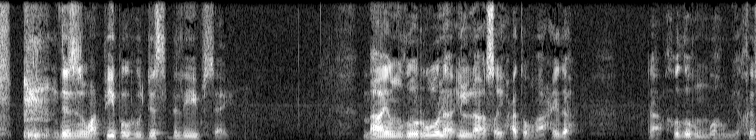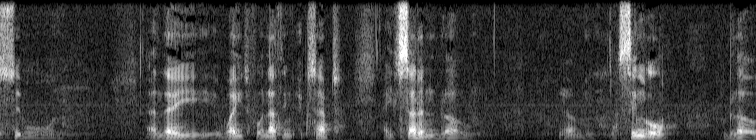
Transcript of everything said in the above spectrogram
this is what people who disbelieve say. ما ينظرون إلا صيحة واحدة تأخذهم وهم يخصمون and they wait for nothing except a sudden blow um, a single blow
